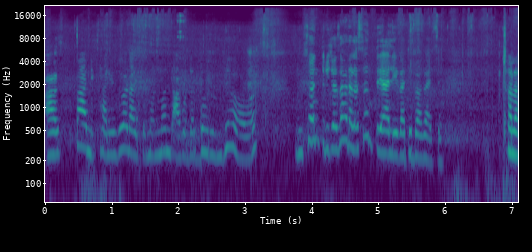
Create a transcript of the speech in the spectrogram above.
आज पाणी खाली जोडायचं म्हणून म्हणलं अगोदर भरून घ्यावं. संत्रीच्या झाडाला संत्री आली का ती बघायचं? चला.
